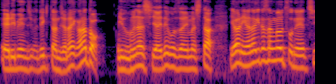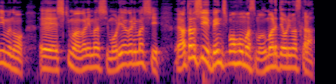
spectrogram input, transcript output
えー、リベンジができたんじゃないかなという風な試合でございました。やはり柳田さんが打つとねチームの、えー、士気も上がりますし盛り上がりますし新しいベンチパフォーマンスも生まれておりますから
